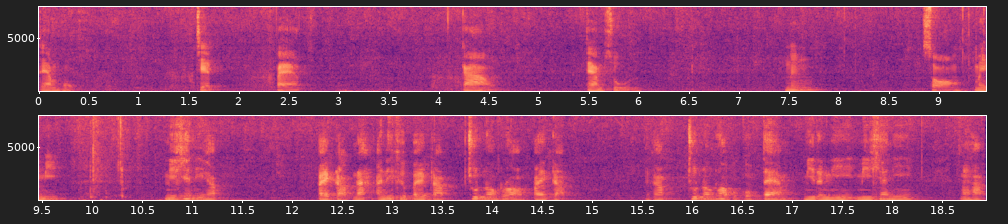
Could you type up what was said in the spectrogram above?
แต้มหกเจ็ดแปดเก้าแต้มศูนย์หนึ่งสองไม่มี มีแค่นี้ครับ ไปกลับนะ อันนี้คือไปกลับชุดนอกรอบไปกลับนะครับชุดนอกรอบประกบแต้มมีดังนี้มีแค่นี้นะครับ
